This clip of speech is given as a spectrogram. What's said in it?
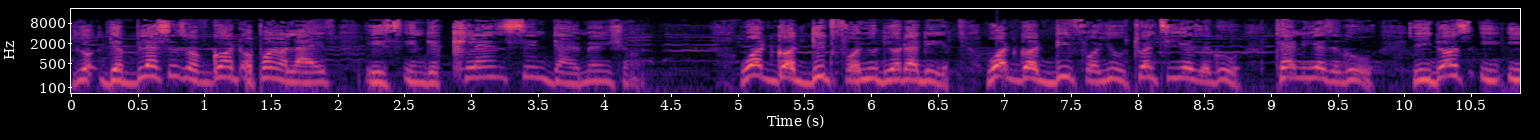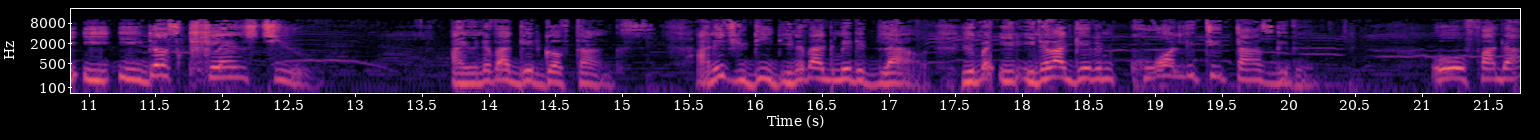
your, the blessings of God upon your life is in the cleansing dimension. What God did for you the other day, what God did for you 20 years ago, 10 years ago, He does, He, he, he, he just cleansed you. And you never gave God thanks. And if you did, you never made it loud. You, you, you never gave Him quality thanksgiving. Oh Father,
